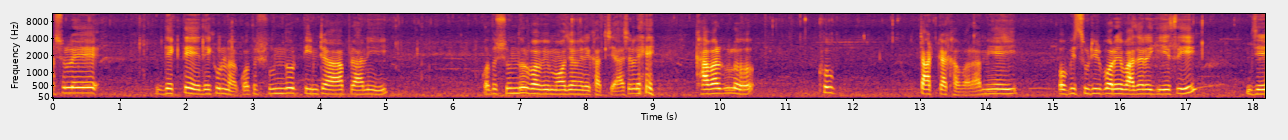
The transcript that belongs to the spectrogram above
আসলে দেখতে, দেখুন না, কত সুন্দর তিনটা প্রাণী কত সুন্দরভাবে মজা মেরে খাচ্ছে। আসলে খাবারগুলো খুব টাটকা খাবার। আমি এই অফিস ছুটির পরে বাজারে গিয়েছি যে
